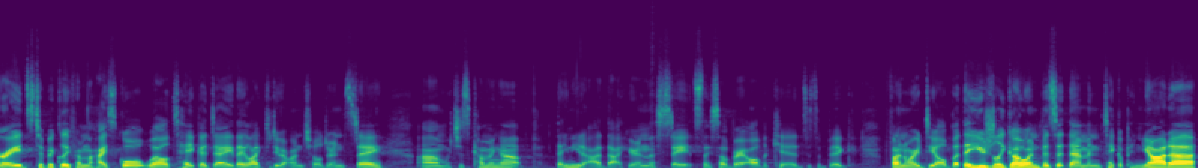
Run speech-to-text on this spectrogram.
grades, typically from the high school, will take a day. They like to do it on Children's Day, um, which is coming up. They need to add that here in the States. They celebrate all the kids. It's a big, fun ordeal. But they usually go and visit them and take a pinata,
